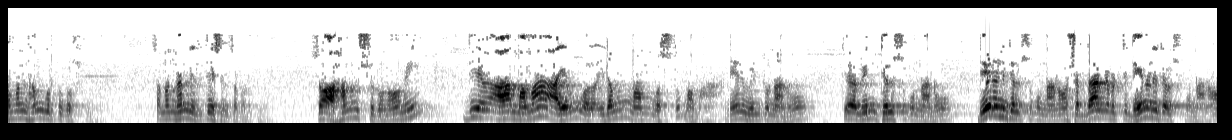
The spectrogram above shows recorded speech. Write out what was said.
సంబంధం గుర్తుకొస్తుంది. సంబంధం నిర్దేశించబడుతుంది. సో అహం శృణోమి ది ఆ మమ అయం ఇదం వస్తు మమ. నేను వింటున్నాను విని తెలుసుకున్నాను దేనిని తెలుసుకున్నానో శబ్దాన్ని బట్టి దేనిని తెలుసుకున్నానో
